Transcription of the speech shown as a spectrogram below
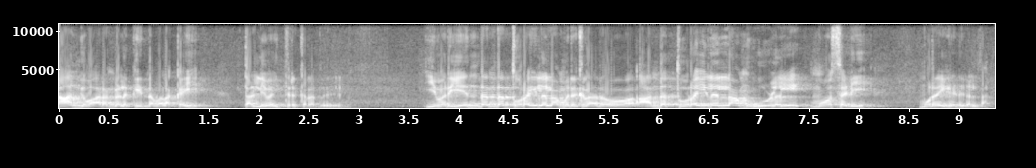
நான்கு வாரங்களுக்கு இந்த வழக்கை தள்ளி வைத்திருக்கிறது. இவர் எந்தெந்த துறையிலெல்லாம் இருக்கிறாரோ அந்த துறையிலெல்லாம் ஊழல் மோசடி முறைகேடுகள் தான்.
